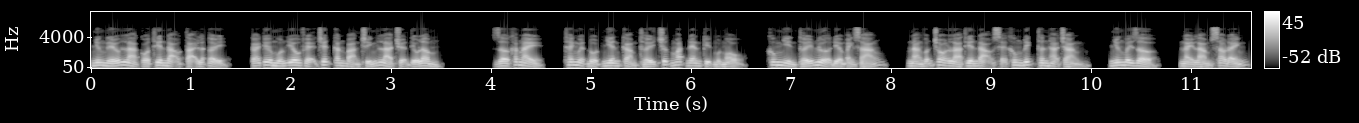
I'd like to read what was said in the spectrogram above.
Nhưng nếu là có thiên đạo tại lật tẩy, cái kia muốn yêu vệ chết căn bản chính là chuyện tiếu lâm. Giờ khắc này, thanh nguyệt đột nhiên cảm thấy trước mắt đen kịt một màu, không nhìn thấy nửa điểm ánh sáng, nàng vẫn cho là thiên đạo sẽ không đích thân hạ chẳng, nhưng bây giờ, này làm sao đánh?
